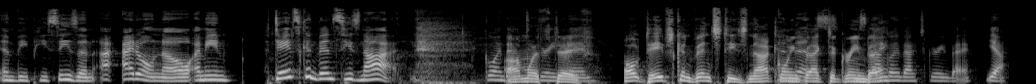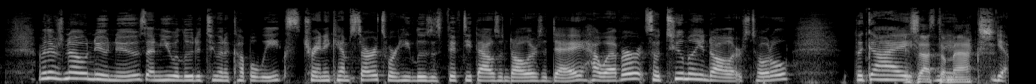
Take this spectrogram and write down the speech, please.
MVP season. I, I don't know. I mean, Dave's convinced he's not going back I'm to with Green Dave. Bay. Oh, Dave's convinced he's not going back to Green he's Bay. Not going back to Green Bay. Yeah. I mean, there's no new news, and you alluded to in a couple weeks, training camp starts where he loses fifty thousand dollars a day. However, so two million dollars total. The guy Is that the made- max? Yeah.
